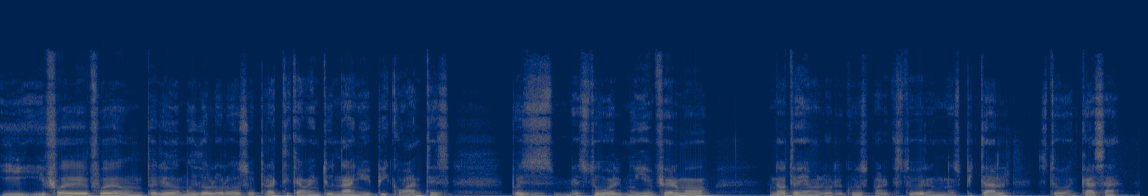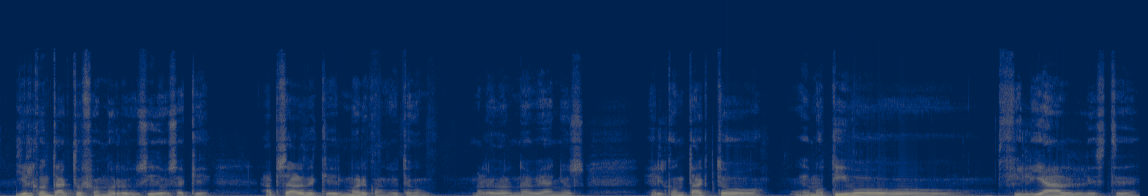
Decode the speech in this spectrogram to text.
Y, y, fue, fue un periodo muy doloroso, prácticamente un año y pico antes, pues estuvo él muy enfermo, no teníamos los recursos para que estuviera en un hospital, estuvo en casa. Y el contacto fue muy reducido, o sea que a pesar de que él muere cuando yo tengo alrededor de nueve años, el contacto emotivo, filial, este,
